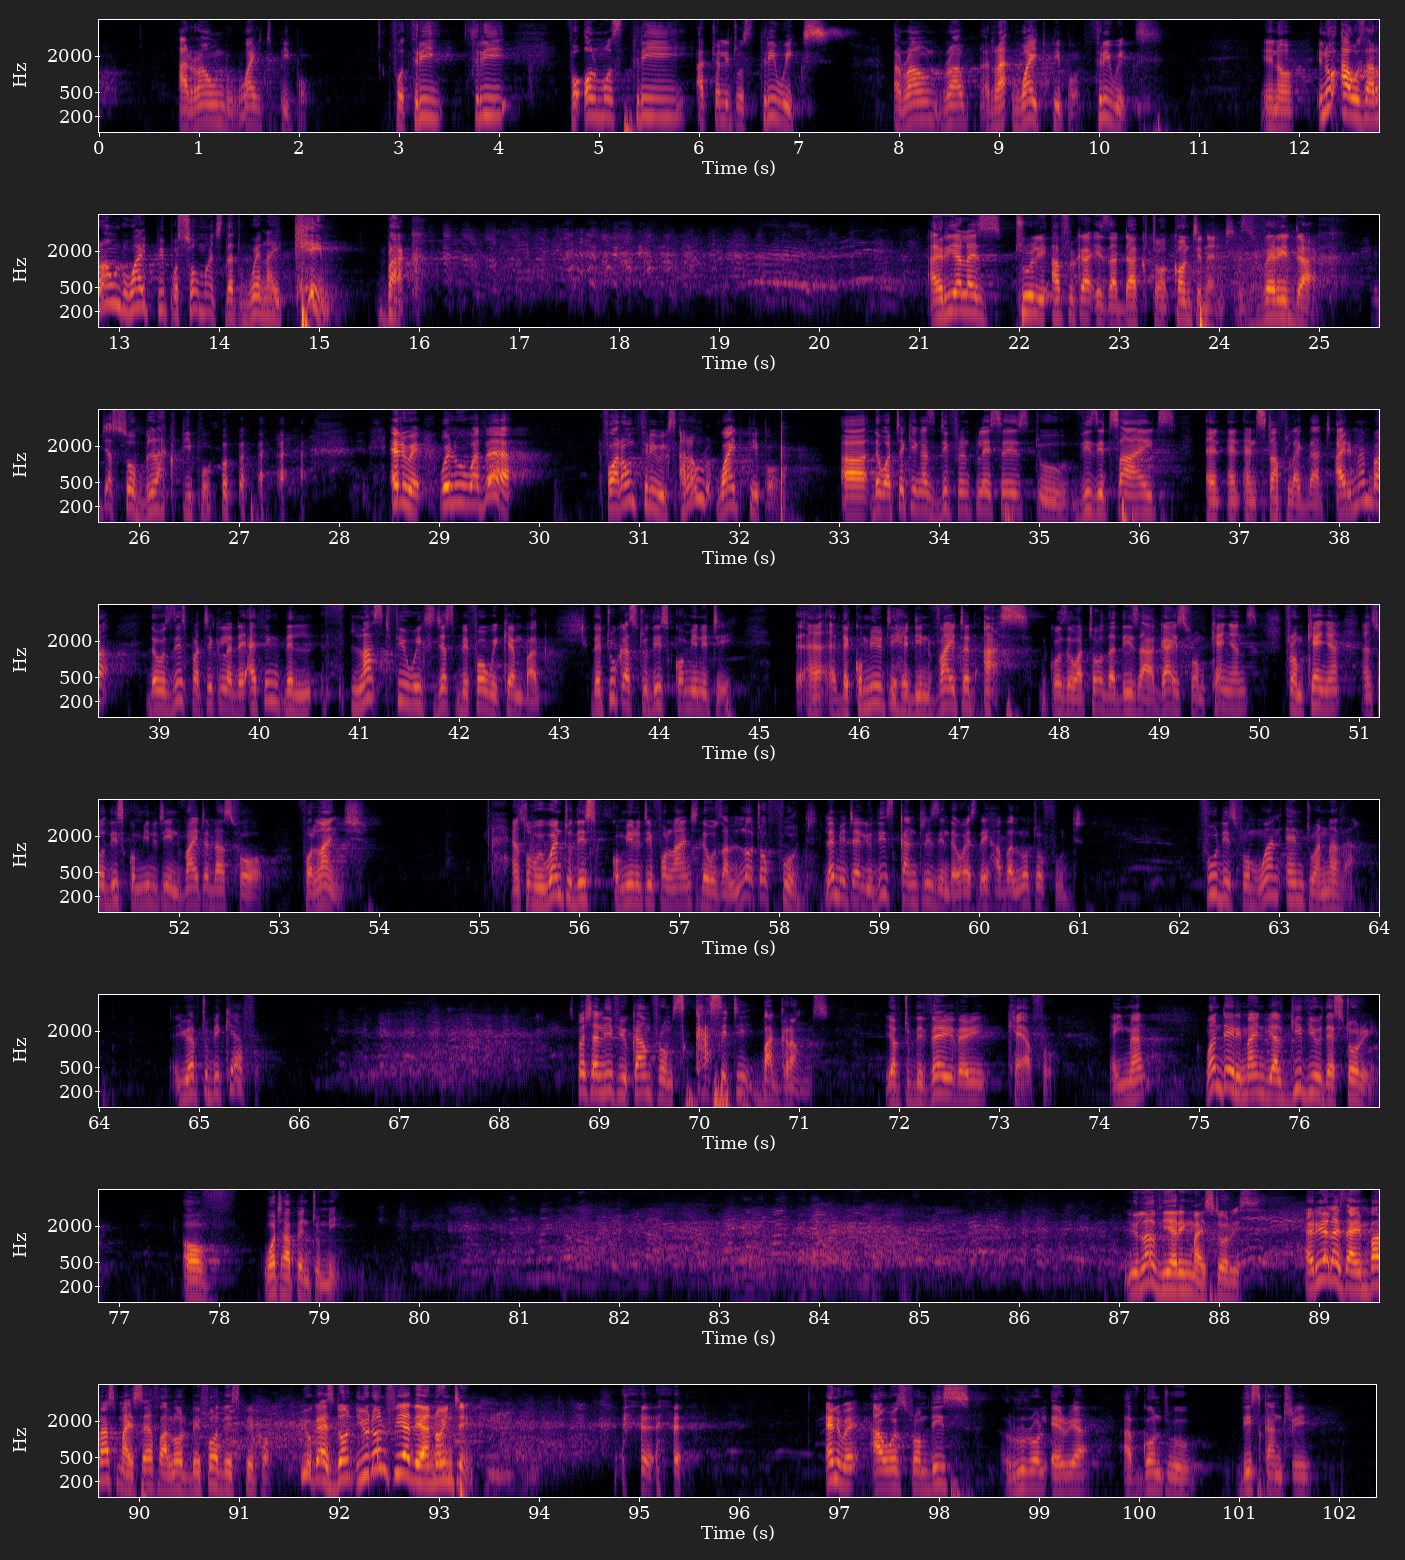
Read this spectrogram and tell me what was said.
around white people for three, three, for almost three, actually it was three weeks, around ra- ra- white people, three weeks. You know, you know, I was around white people so much that when I came back, I realized truly Africa is a dark to- continent. It's very dark. Just so black people. anyway, when we were there for around three weeks, around white people, uh, they were taking us different places to visit sites and, and, and stuff like that. I remember there was this particular day, I think the last few weeks just before we came back, they took us to this community uh, the community had invited us because they were told that these are guys from Kenyans, from Kenya, and so this community invited us for, for lunch. And so we went to this community for lunch. There was a lot of food. Let me tell you, these countries in the West, they have a lot of food. Food is from one end to another. You have to be careful. Especially if you come from scarcity backgrounds. You have to be very, very careful. Amen. One day, remind me, I'll give you the story of what happened to me. You love hearing my stories. I realize I embarrass myself a lot before these people. You guys don't, you don't fear the anointing. anyway, I was from this rural area. I've gone to this country.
